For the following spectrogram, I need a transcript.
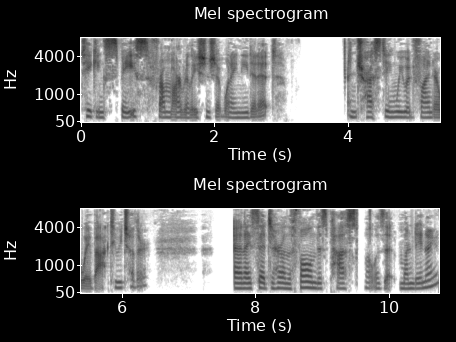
taking space from our relationship when I needed it, and trusting we would find our way back to each other. And I said to her on the phone this past, what was it, Monday night?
